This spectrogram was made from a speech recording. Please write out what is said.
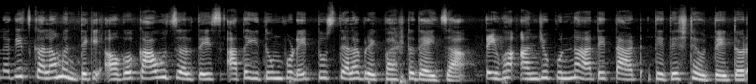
लगेच कला म्हणते की अगं का उचलतेस? आता इथून पुढे तूच त्याला ब्रेकफास्ट द्यायचा. तेव्हा अंजू पुन्हा ते ताट तेथेच ठेवते. तर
